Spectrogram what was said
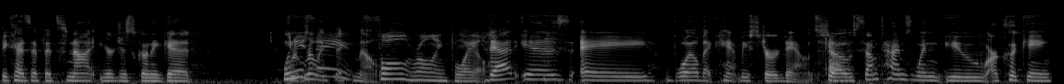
because if it's not, you're just going to get When re- you really say thick milk. full rolling boil, That is a boil that can't be stirred down. So sometimes when you are cooking,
